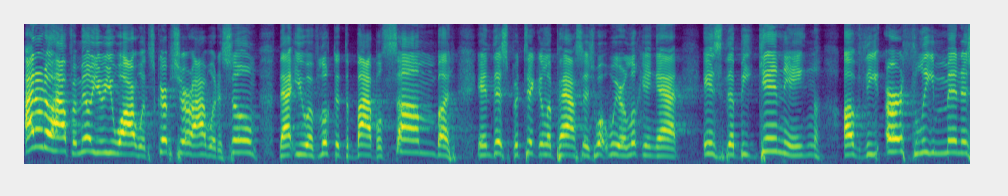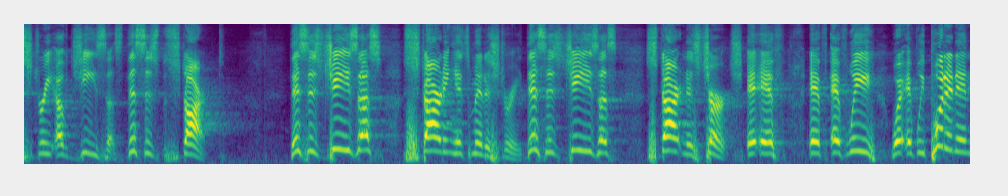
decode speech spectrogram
I don't know how familiar you are with Scripture. I would assume that you have looked at the Bible some, but in this particular passage, what we are looking at is the beginning of the earthly ministry of Jesus. This is the start. This is Jesus starting his ministry. This is Jesus starting his church. If if if we if we put it in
